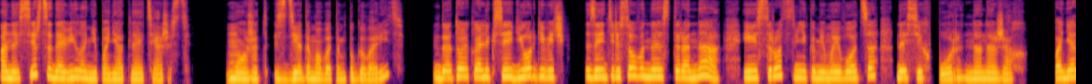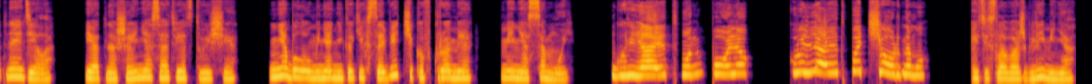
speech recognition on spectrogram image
а на сердце давила непонятная тяжесть. Может, с дедом об этом поговорить? Да только Алексей Георгиевич — заинтересованная сторона и с родственниками моего отца до сих пор на ножах. Понятное дело, и отношения соответствующие. Не было у меня никаких советчиков, кроме меня самой. «Гуляет он, Поля, гуляет по-черному!» Эти слова жгли меня,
